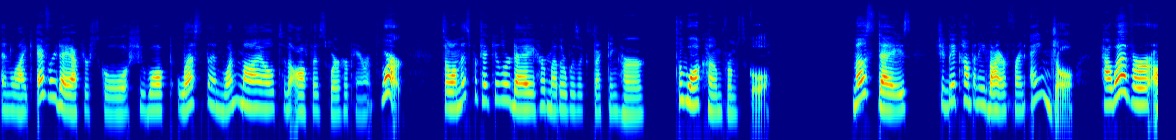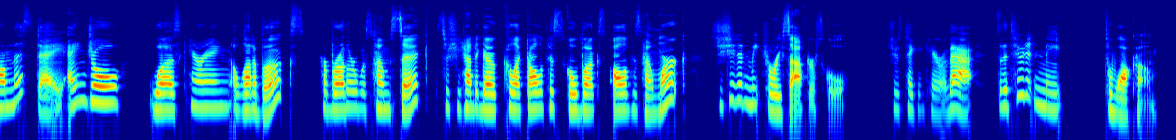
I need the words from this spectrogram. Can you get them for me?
and like every day after school, she walked less than one mile to the office where her parents worked. So on this particular day, her mother was expecting her to walk home from school. Most days, she'd be accompanied by her friend Angel. However, on this day, Angel was carrying a lot of books. Her brother was homesick, so she had to go collect all of his school books, all of his homework. So she didn't meet Teresa after school. She was taking care of that. So the two didn't meet to walk home.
